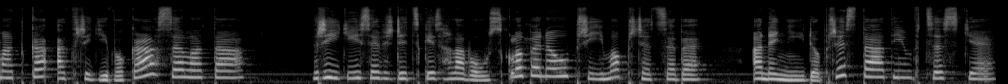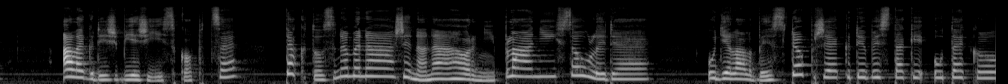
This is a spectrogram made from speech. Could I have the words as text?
matka a tři divoká selata. Řítí se vždycky s hlavou sklopenou přímo před sebe a není dobře stát jim v cestě, ale když běží z kopce, tak to znamená, že na náhorní plání jsou lidé. Udělal bys dobře, kdybys taky utekl,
